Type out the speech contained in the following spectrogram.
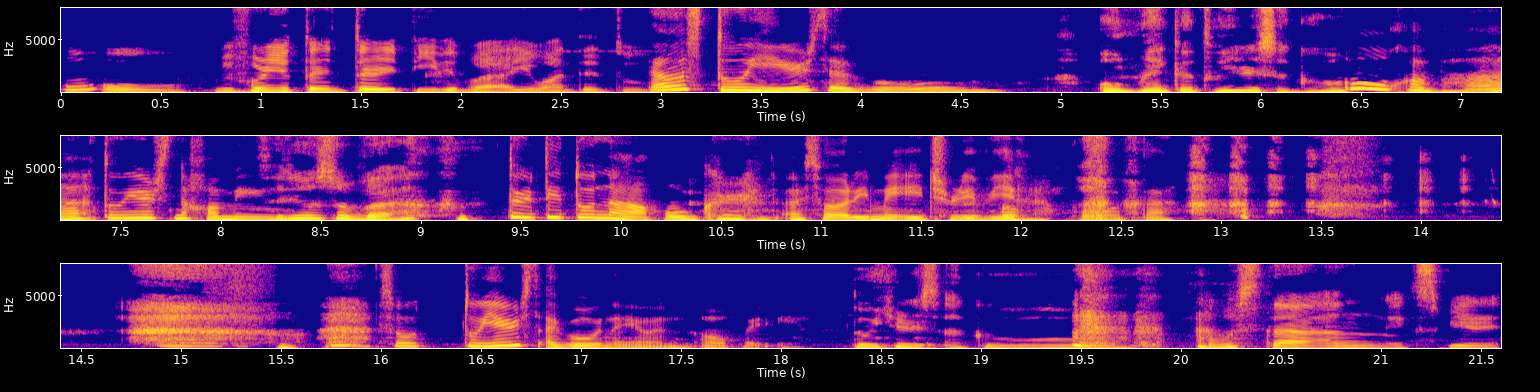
Oo. Before you turn 30, di ba? You wanted to... That was two years ago. Oh my God, two years ago? Oo ka ba? Two years na kaming... Seryoso ba? 32 na ako, girl. Ay, sorry, may age reveal. Pota. so, two years ago na yun. Okay. Two years ago. Kamusta ang experience?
